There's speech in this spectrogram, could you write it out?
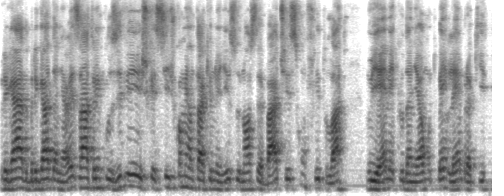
Obrigado, obrigado, Daniel. Exato, eu inclusive esqueci de comentar aqui no início do nosso debate esse conflito lá no Iêmen, que o Daniel muito bem lembra aqui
